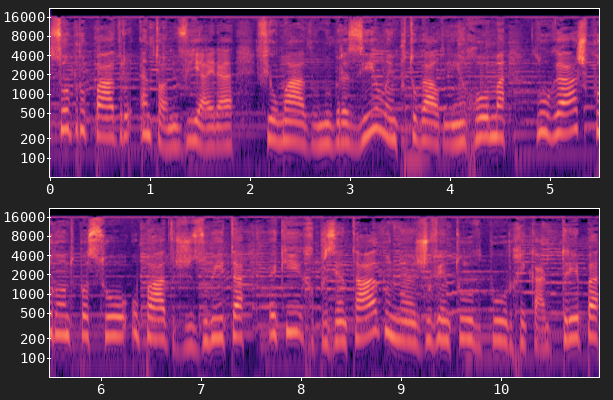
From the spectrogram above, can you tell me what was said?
sobre o padre António Vieira. Filmado no Brasil, em Portugal e em Roma, lugares por onde passou o padre jesuíta, aqui representado na juventude por Ricardo Trepa,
